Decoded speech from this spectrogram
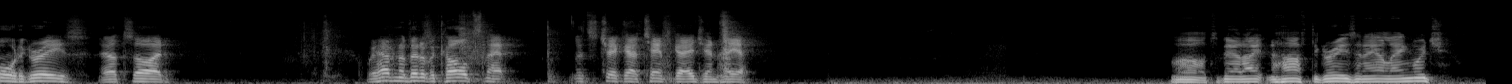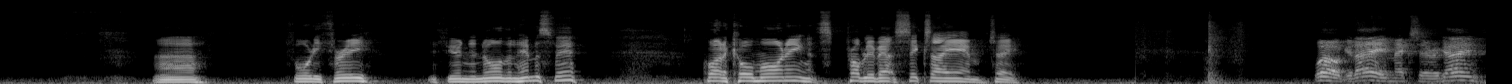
four degrees outside. We're having a bit of a cold snap. Let's check our temp gauge in here. Well, it's about eight and a half degrees in our language. Uh, 43 if you're in the northern hemisphere. Quite a cool morning. It's probably about 6 a.m. too. Well, g'day, Max here again.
